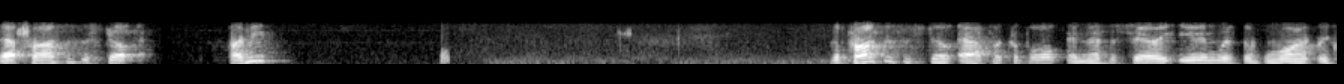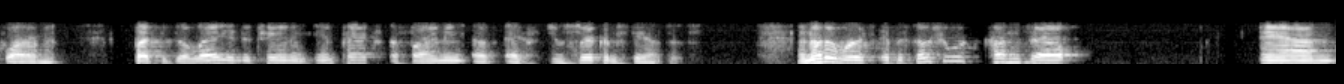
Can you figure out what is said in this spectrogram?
That process is still. Pardon me. The process is still applicable and necessary even with the warrant requirement, but the delay in detaining impacts a finding of exigent circumstances. In other words, if a social worker comes out and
